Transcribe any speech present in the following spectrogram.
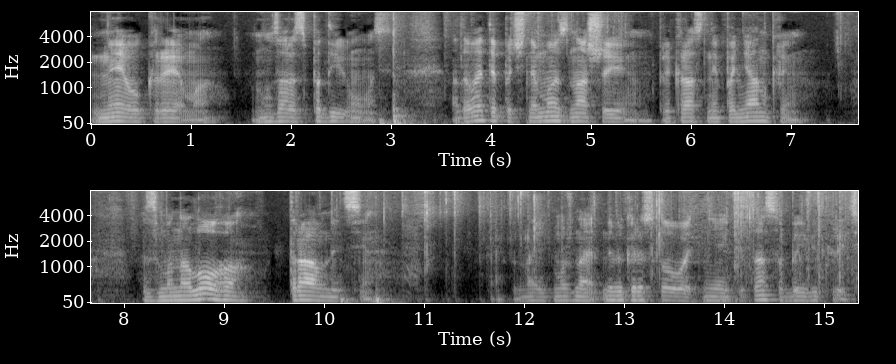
не окремо. Ну, зараз подивимось. А давайте почнемо з нашої прекрасної панянки, з монологу травниці. Так, навіть можна не використовувати ніякі засоби і відкрити.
